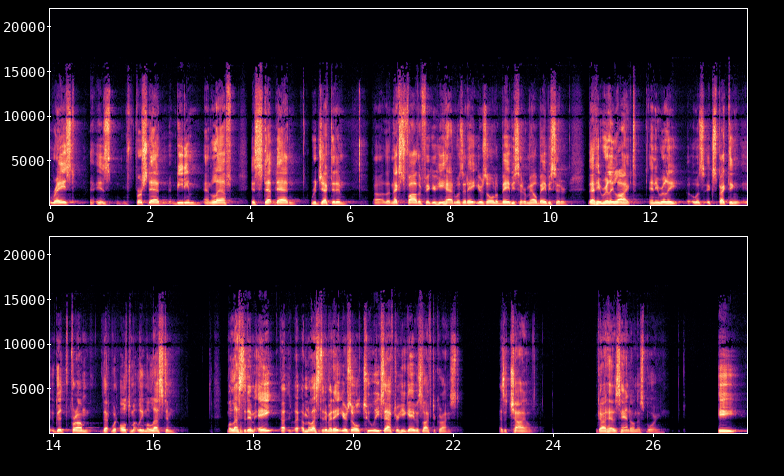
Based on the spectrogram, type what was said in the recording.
raised. His first dad beat him and left. His stepdad rejected him. Uh, the next father figure he had was at eight years old, a babysitter, male babysitter, that he really liked and he really was expecting good from that would ultimately molest him. Molested him eight, uh, uh, molested him at eight years old, two weeks after he gave his life to Christ. As a child, God had his hand on this boy. He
